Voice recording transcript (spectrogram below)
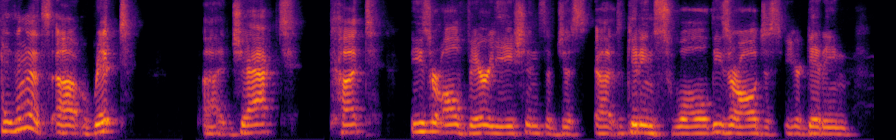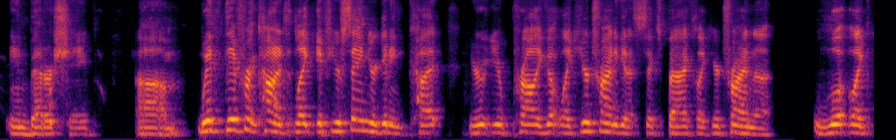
I think that's uh, ripped, uh, jacked, cut. These are all variations of just uh, getting swole. These are all just you're getting in better shape um, with different content. Like if you're saying you're getting cut, you're you're probably go like you're trying to get a six pack, like you're trying to look like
